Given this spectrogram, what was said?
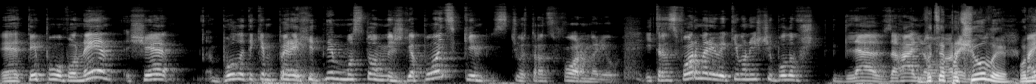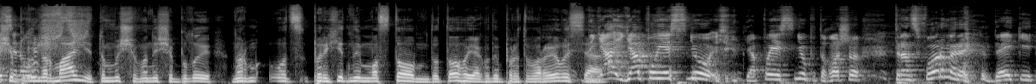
Е, типу, вони ще були таким перехідним мостом між японським стю трансформерів і трансформерів, які вони ще були в для загального. Ви це ринку. почули? Вони Мається ще були нормальні, тому що вони ще були норм... от з перехідним мостом до того, як вони перетворилися. Я, я поясню, я поясню, тому що трансформери деякі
